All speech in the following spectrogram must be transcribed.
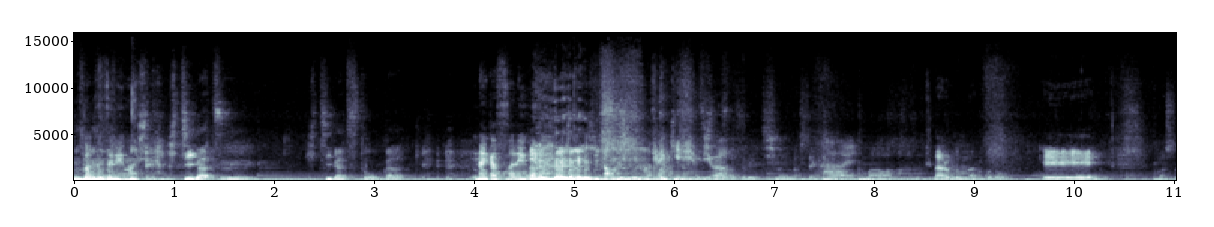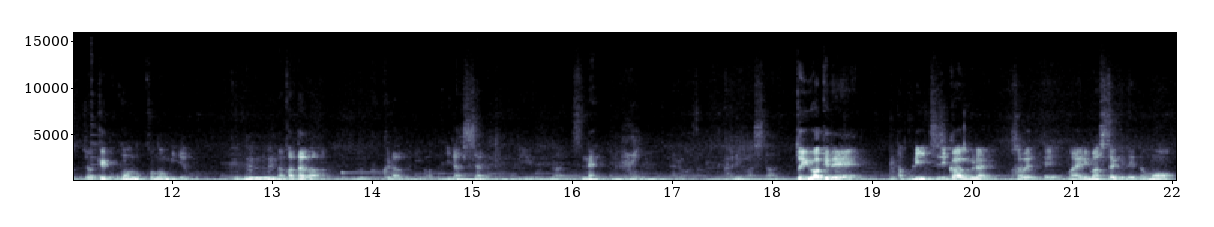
うんバカずれました。7月7月10日だっけ？なんかそれぐらいの日かもしれません記念日は。忘れてしまいましたけど、はい。まあなるほどなるほど。へえ。ました。じゃあ結構本の好みでも結構いろんな方がブッククラブにはいらっしゃるということなんですね、はい。なるほど。わかりました。というわけでたっぷり1時間ぐらい喋ってまいりましたけれども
